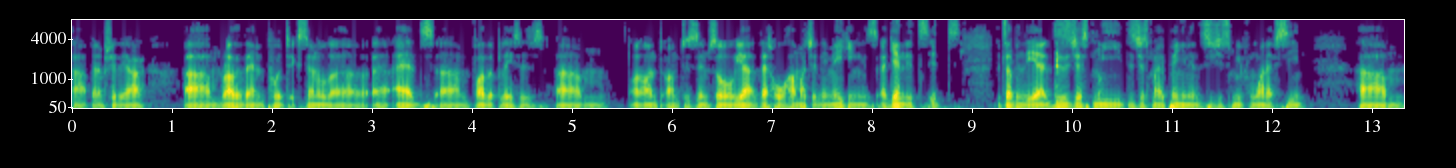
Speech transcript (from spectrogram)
uh, but I'm sure they are, um, rather than put external uh, uh, ads um, for other places um, on, onto Zim. So yeah, that whole how much are they making is again, it's it's it's up in the air. This is just me. This is just my opinion, and this is just me from what I've seen. Um,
